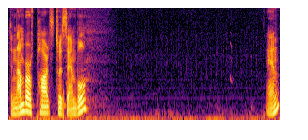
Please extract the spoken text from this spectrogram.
The number of parts to assemble n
